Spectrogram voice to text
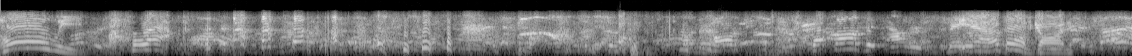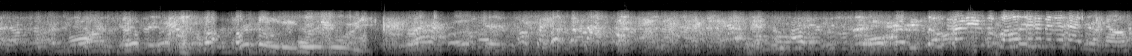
Holy crap! That ball's in outer space. yeah, that ball's gone. That'd be so funny if the ball hit him in the head right now.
